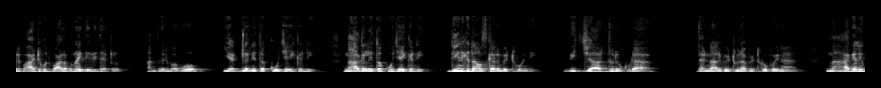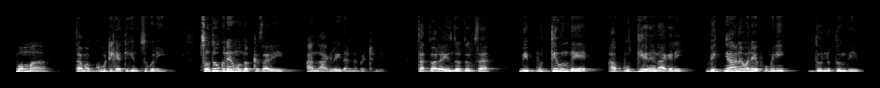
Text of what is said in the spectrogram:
మరి వాటి గురించి వాళ్ళకున్నాయి తెలివితేటలు అందుకని బాబు ఎడ్లని తక్కువ చేయకండి నాగల్ని తక్కువ చేయకండి. దీనికి నమస్కారం పెట్టుకోండి. విద్యార్థులు కూడా దండాలు పెట్టుకున్నా పెట్టుకోపోయినా నాగలి బొమ్మ తమ గూటికి అతికించుకుని చదువుకునే ముందు ఒక్కసారి ఆ నాగలికి దండం పెట్టండి. తద్వారా ఏందో తెలుసా? మీ బుద్ధి ఉందే ఆ బుద్ధి అనే నాగలి విజ్ఞానం అనే భూమిని దున్నుతుంది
